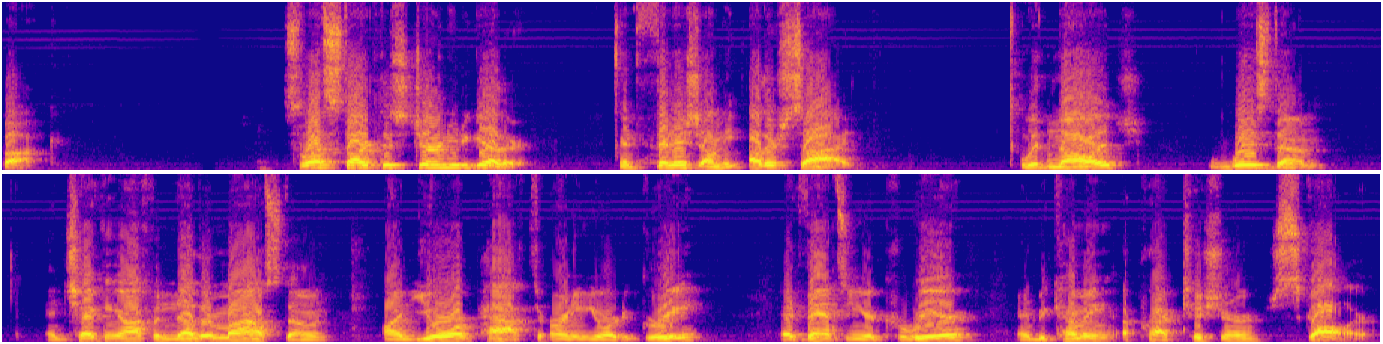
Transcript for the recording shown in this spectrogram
buck. So let's start this journey together and finish on the other side with knowledge, wisdom, and checking off another milestone on your path to earning your degree, advancing your career, and becoming a practitioner scholar.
